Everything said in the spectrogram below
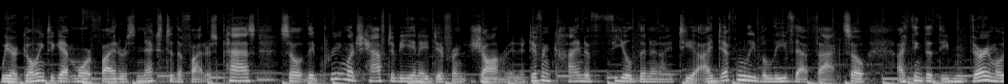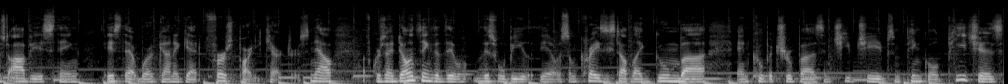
We are going to get more fighters next to the Fighters Pass, so they pretty much have to be in a different genre, in a different kind of field than an IT. I definitely believe that fact. So I think that the very most obvious thing is that we're gonna get first party characters. Now, of course, I don't think that this will be, you know, some crazy stuff like Goomba and Koopa Troopas and Cheep Cheeps and Pink Gold Peaches,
